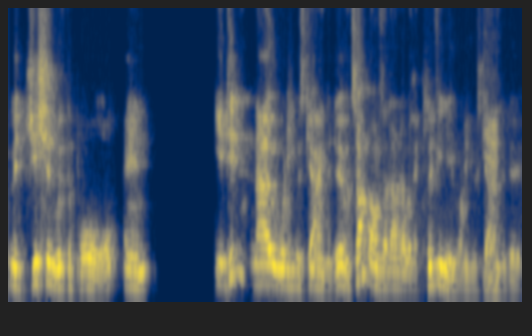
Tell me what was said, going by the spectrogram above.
magician with the ball, and you didn't know what he was going to do. And sometimes I don't know whether Cliffy knew what he was going Yeah. to do.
